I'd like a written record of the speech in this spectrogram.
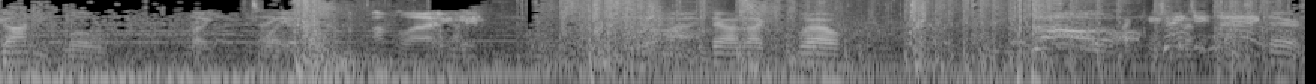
gun low. Like, Tango. I'm lagging. Yeah, I'm like, well, I can't Changing get up the stairs.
